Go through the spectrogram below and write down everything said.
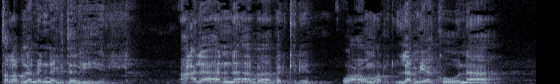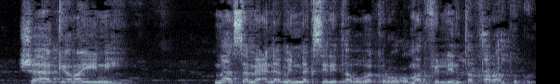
طلبنا منك دليل على أن أبا بكر وعمر لم يكونا شاكرين. ما سمعنا منك سيرة أبو بكر وعمر في اللي انت قرأته كله.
